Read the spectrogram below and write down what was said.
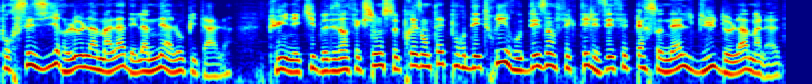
pour saisir le la malade et l'amener à l'hôpital. Puis une équipe de désinfection se présentait pour détruire ou désinfecter les effets personnels dus de la malade.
